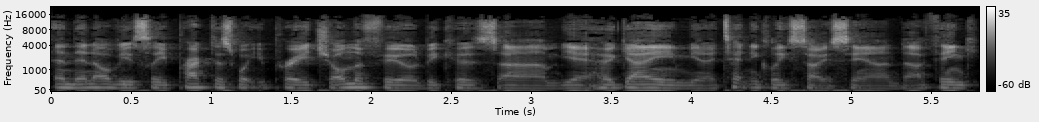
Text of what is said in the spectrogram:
And then obviously practice what you preach on the field because, um, yeah, her game, you know, technically so sound. I think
